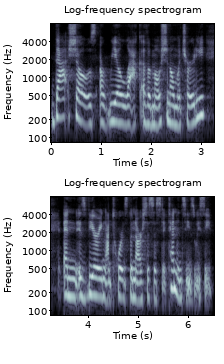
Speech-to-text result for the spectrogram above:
That shows a real lack of emotional maturity and is veering towards the narcissistic tendencies we see.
